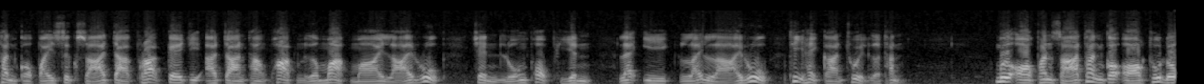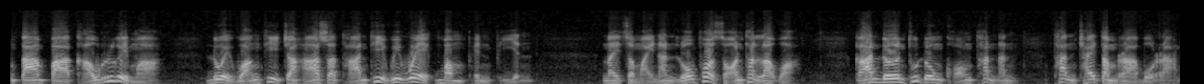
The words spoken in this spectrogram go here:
ท่านก็ไปศึกษาจากพระเกจิอาจารย์ทางภาคเหนือมากมายหลายรูป เช่นหลวงพ่อเพียรและอีกหลายๆ รูปที่ให้การช่วยเหลือท่าน เมื่อออกพรรษาท่านก็ออกทุดงค์ตามป่าเขาเรื่อยมา ด้วยหวังที่จะหาสถานที่วิเวกบำเพ็ญเพียร ในสมัยนั้นหลวงพ่อสอนท่านเล่าว่า การเดินทุดงของท่านนั้น ท่านใช้ตำราโบราณ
